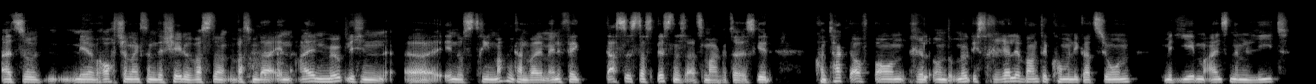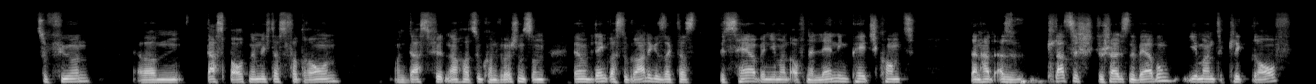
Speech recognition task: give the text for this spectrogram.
also mir braucht schon langsam der Schädel, was, da, was man da in allen möglichen äh, Industrien machen kann, weil im Endeffekt das ist das Business als Marketer. Es geht Kontakt aufbauen und möglichst relevante Kommunikation mit jedem einzelnen Lead zu führen. Ähm, das baut nämlich das Vertrauen und das führt nachher zu Conversions. Und wenn man bedenkt, was du gerade gesagt hast, bisher, wenn jemand auf eine Landingpage kommt, dann hat also klassisch, du schaltest eine Werbung, jemand klickt drauf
